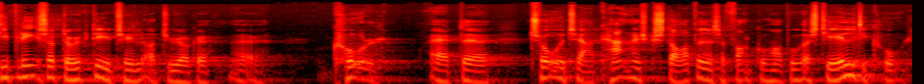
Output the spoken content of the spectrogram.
De blev så dygtige til at dyrke øh, kål, at øh, toget til Arkhangelsk stoppede, så folk kunne hoppe ud og stjæle de kål.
